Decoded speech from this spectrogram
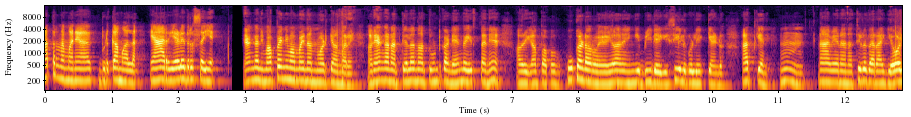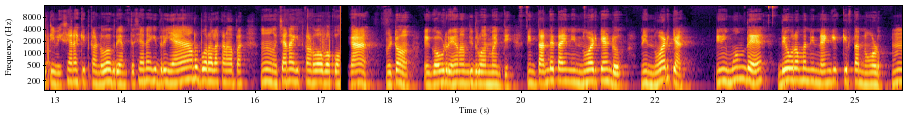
ಮಾತ್ರ ನಮ್ಮ ಮನೆ ಬಿಡ್ಕೊಂಬಲ್ಲ. ಯಾರು ಹೇಳಿದ್ರು ಸಹ್ಯ ಹೆಂಗ ನಿಮ್ಮ ಅಪ್ಪ ನಿಮ್ಮ ಅಮ್ಮ ನಾನು ನೋಡ್ಕೊಂಬಾರೆ ಅವ್ನು ಹೆಂಗ ನಾ ತೆಲನ ತುಂಡ್ಕೊಂಡು ಹೆಂಗ ಇರ್ತಾನೆ, ಅವ್ರಿಗೆ ಪಾಪ ಕೂಕೊಂಡವ್ರು ಎಲ್ಲ ಹಿಂಗೆ ಬೀದಿಯಾಗಿ ಸೀಲುಗಳು ಇಕ್ಕೊಂಡು ಅದಕ್ಕೇನು ಹ್ಞೂ ನಾವೇನ ತಿಳಿದಾರಾಗಿ ಹೇಳ್ತೀವಿ ಚೆನ್ನಾಗಿ ಕಿತ್ಕೊಂಡು ಹೋಗ್ರಿ ಅಂತ. ಚೆನ್ನಾಗಿದ್ರೆ ಯಾರು ಬರೋಲ್ಲ ಕಣಪ್ಪ. ಹ್ಞೂ ಚೆನ್ನಾಗಿ ಇತ್ಕೊಂಡು ಹೋಗ್ಬೇಕು. ಈಗ ಬಿಟ್ಟು, ಈ ಗೌಡ್ರು ಏನಂದಿದ್ರು ಅನ್ಮಂತಿ ನಿನ್ನ ತಂದೆ ತಾಯಿ ನೀನು ನೋಡ್ಕೊಂಡು ನೀನು ನೋಡ್ಕ್ಯಾ? ನಿನಗೆ ಮುಂದೆ ದೇವರಮ್ಮ ನಿನ್ನ ಹೆಂಗೆ ಇಕ್ಕಿರ್ತಾನೆ ನೋಡು. ಹ್ಞೂ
